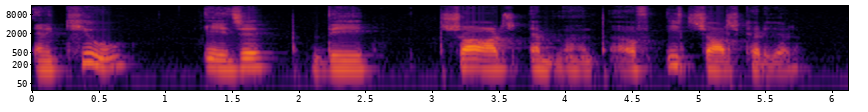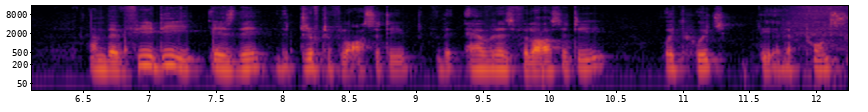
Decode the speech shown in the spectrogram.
And Q is the charge um, of each charge carrier and the Vd is the, the drift velocity, the average velocity with which the electrons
